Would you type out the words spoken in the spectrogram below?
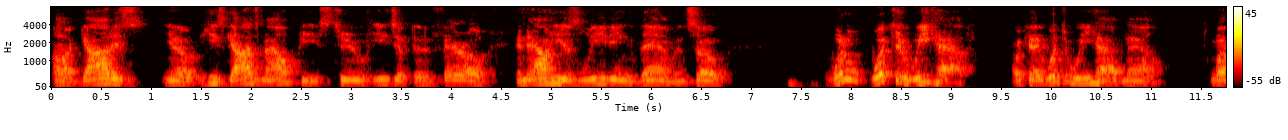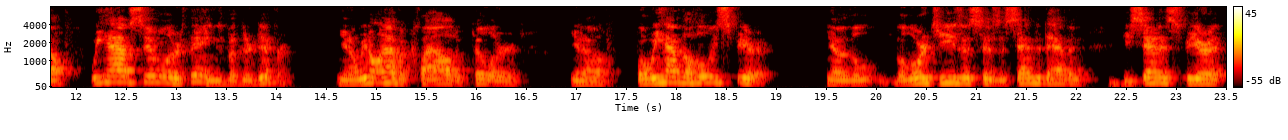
Uh, God is, you know, he's God's mouthpiece to Egypt and Pharaoh, and now he is leading them. And so, what do, what do we have? Okay, what do we have now? Well, we have similar things, but they're different. You know, we don't have a cloud, a pillar, you know, but we have the Holy Spirit. You know, the, the Lord Jesus has ascended to heaven. He sent his spirit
